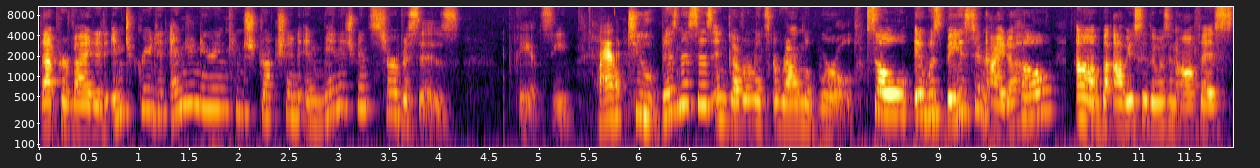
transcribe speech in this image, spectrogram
that provided integrated engineering, construction, and management services. Fancy Wow. to businesses and governments around the world. So it was based in Idaho, um, but obviously there was an office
